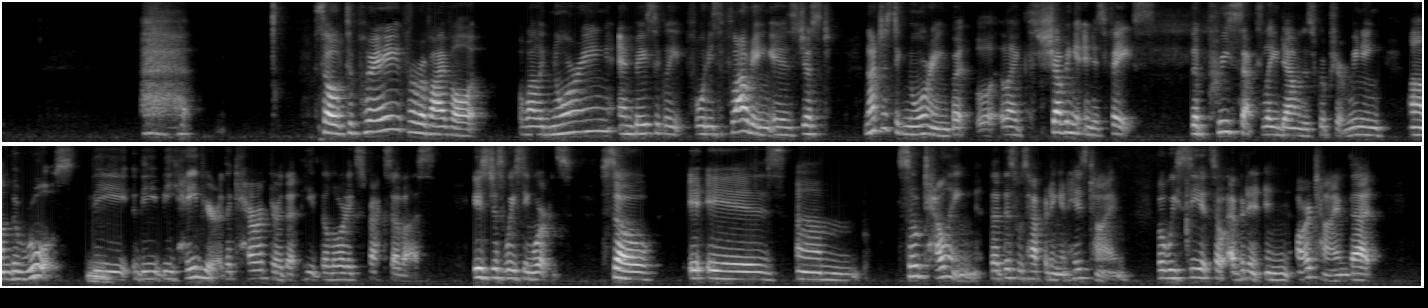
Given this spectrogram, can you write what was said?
so to pray for revival while ignoring and basically when he's flouting is just not just ignoring but like shoving it in his face the precepts laid down in the scripture meaning um, the rules mm. the the behavior the character that he the lord expects of us is just wasting words so it is um, so telling that this was happening in his time but we see it so evident in our time that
